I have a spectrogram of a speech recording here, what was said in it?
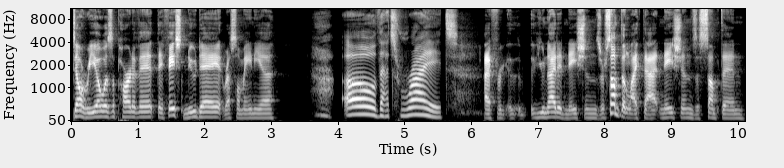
Del Rio was a part of it. They faced New Day at WrestleMania. Oh, that's right. I forget United Nations or something like that. Nations or something.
